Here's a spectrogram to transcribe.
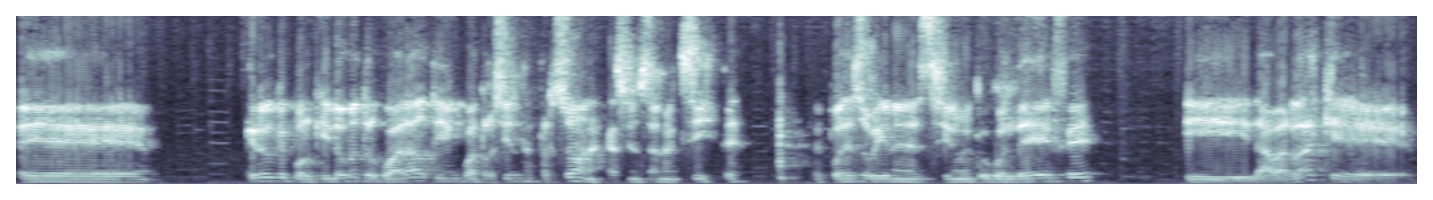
creo que por kilómetro cuadrado tienen 400 personas, casi, o sea, no existe. Después de eso viene, si no me equivoco, el DF. Y la verdad es que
